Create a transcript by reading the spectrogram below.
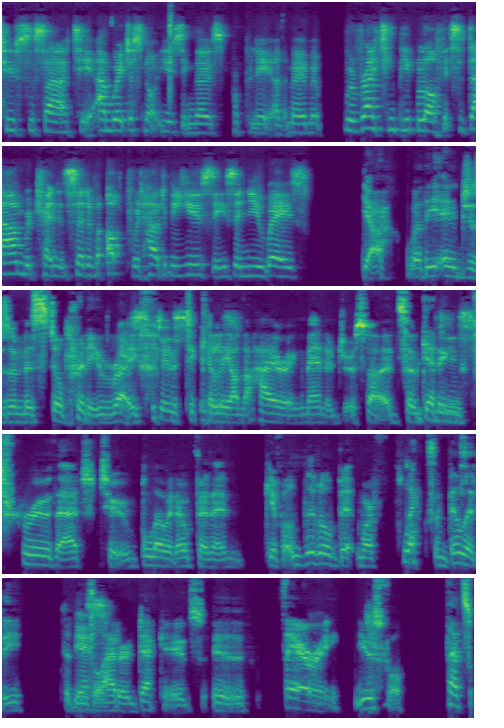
to society. And we're just not using those properly at the moment we're writing people off. It's a downward trend instead of upward. How do we use these in new ways? Yeah, well, the ageism is still pretty rife, yes, particularly on the hiring manager side. So getting through that to blow it open and give a little bit more flexibility to these yes. latter decades is very useful. That's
